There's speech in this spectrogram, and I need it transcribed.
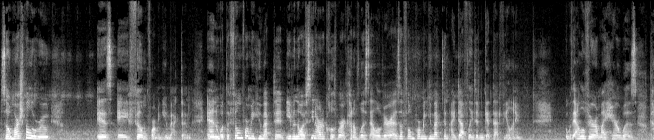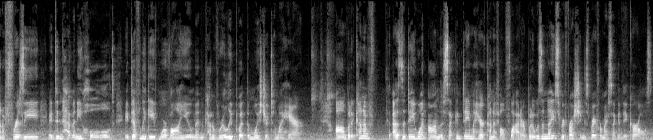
So marshmallow root is a film forming humectant. And with the film forming humectant, even though I've seen articles where it kind of lists aloe vera as a film forming humectant, I definitely didn't get that feeling. With aloe vera, my hair was kind of frizzy. It didn't have any hold. It definitely gave more volume and kind of really put the moisture to my hair. Um, but it kind of as the day went on, the second day, my hair kind of felt flatter, but it was a nice, refreshing spray for my second day curls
